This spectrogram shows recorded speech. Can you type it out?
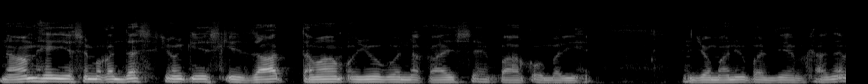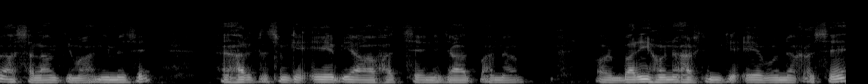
نام ہے یہ سے مقدس کیونکہ اس کی ذات تمام عیوب و نقائص سے پاک و بری ہے۔ جو معنی پر دے السلام کی معنی میں سے ہر قسم کے ایب یا آفت سے نجات پانا اور بری ہونا ہر قسم کے ایب و نقص سے۔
